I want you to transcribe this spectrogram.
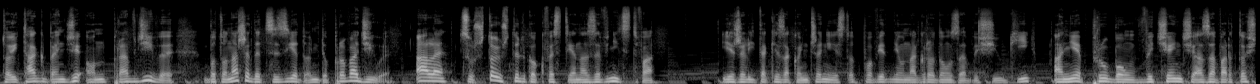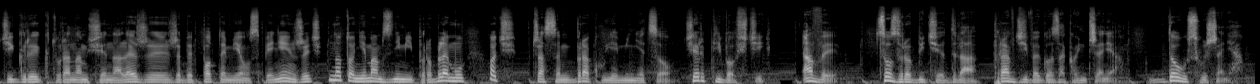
to i tak będzie on prawdziwy, bo to nasze decyzje doń doprowadziły. Ale cóż, to już tylko kwestia nazewnictwa. Jeżeli takie zakończenie jest odpowiednią nagrodą za wysiłki, a nie próbą wycięcia zawartości gry, która nam się należy, żeby potem ją spieniężyć, no to nie mam z nimi problemu, choć czasem brakuje mi nieco cierpliwości. A wy, co zrobicie dla prawdziwego zakończenia? Do usłyszenia.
